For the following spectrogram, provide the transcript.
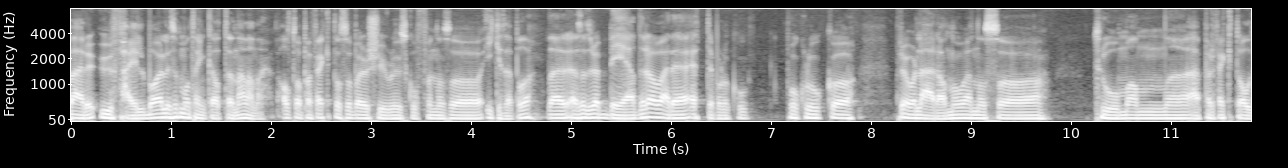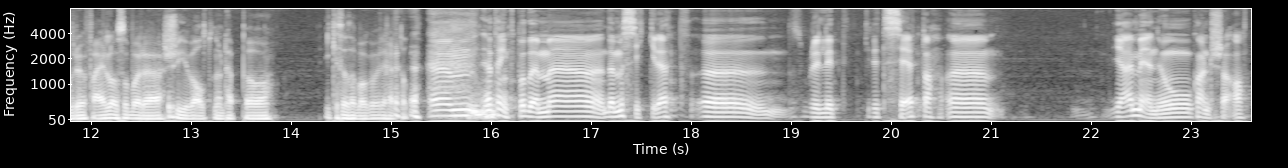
være ufeilbar liksom, og tenke at nei, nei, nei, alt var perfekt, og så bare skyver du i skuffen og så ikke se på det. det er, altså, jeg tror det er bedre å være etterpåklok og prøve å lære av noe, enn å så tro man eh, er perfekt og aldri gjør feil, og så bare skyve alt under teppet og ikke se seg bakover i det hele tatt. Um, jeg tenkte på det med, det med sikkerhet, uh, som blir litt kritisert. Da. Uh, jeg mener jo kanskje at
